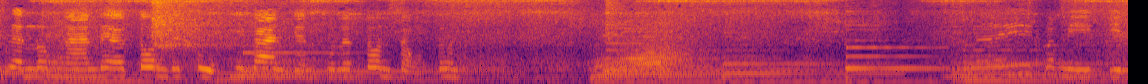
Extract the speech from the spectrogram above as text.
เพื่อนร่วมงานได้เอาต้นไปปลูกที่บ้านกันคนละต้นสองต้นเฮ้ยก็มีกิน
